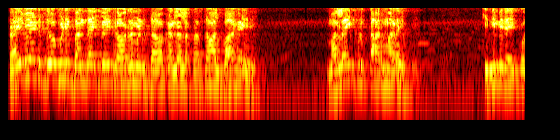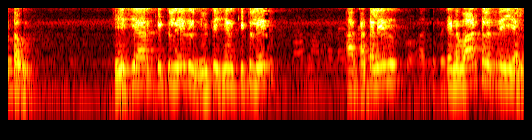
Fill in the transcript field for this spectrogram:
ప్రైవేట్ దోపిడీ బంద్ అయిపోయి గవర్నమెంట్ దవాఖానాల ప్రసవాలు బాగా అయినాయి మళ్ళీ ఇప్పుడు తారుమారు అయిపోయింది. కింది మీద అయిపోతా ఉంది. కేసీఆర్ కిట్ లేదు న్యూట్రిషన్ కిట్ లేదు ఆ కథ లేదు. రెండు వార్తలు వచ్చినాయి ఇవాళ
